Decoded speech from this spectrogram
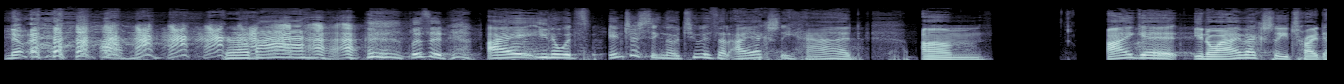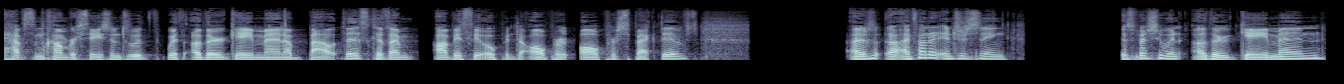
No. girl, bye. Listen, I, you know, what's interesting though, too, is that I actually had, um, I get, you know, I've actually tried to have some conversations with with other gay men about this because I'm obviously open to all per, all perspectives. I I found it interesting, especially when other gay men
